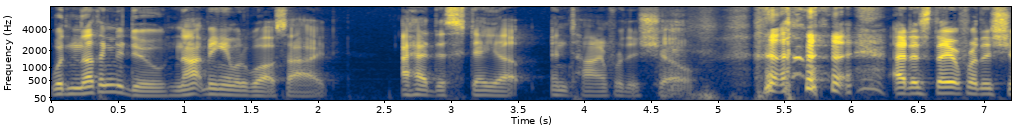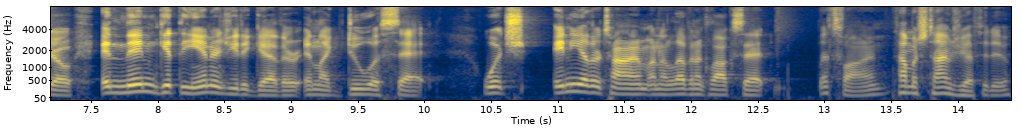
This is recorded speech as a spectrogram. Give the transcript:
with nothing to do, not being able to go outside, I had to stay up in time for this show. I had to stay up for this show and then get the energy together and like do a set, which any other time, an 11 o'clock set, that's fine. How much time do you have to do?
